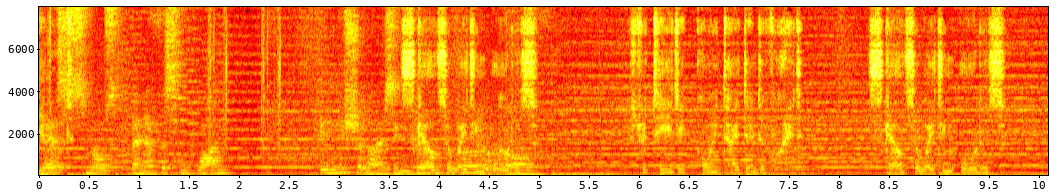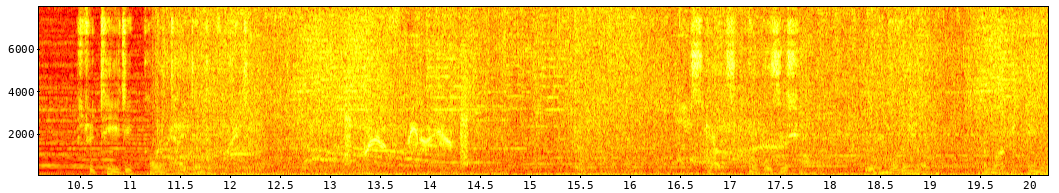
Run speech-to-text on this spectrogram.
Yes, most beneficent one. Initializing Scouts awaiting protocol. orders. Strategic point identified. Scouts awaiting orders. Strategic point identified. Land speeder here. Scouts in position. We'll move ahead and mark any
